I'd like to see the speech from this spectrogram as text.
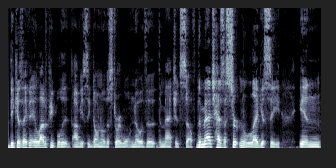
because I think a lot of people that obviously don't know the story won't know the the match itself. The match has a certain legacy in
